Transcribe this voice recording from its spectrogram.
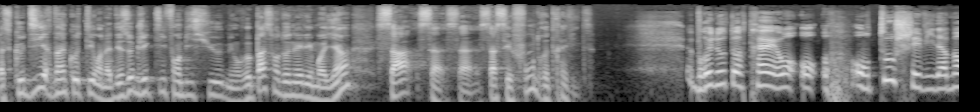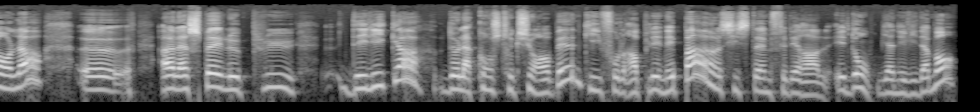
parce que dire d'un côté on a des objectifs ambitieux mais on veut pas s'en donner les moyens, ça, ça, ça, s'effondre très vite. Bruno Tortrait, on, touche évidemment là euh, à l'aspect le plus délicat de la construction européenne, qui, il faut le rappeler, n'est pas un système fédéral. Et donc, bien évidemment,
